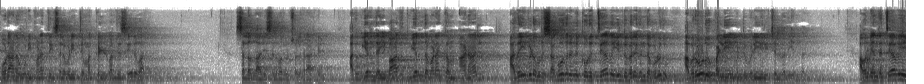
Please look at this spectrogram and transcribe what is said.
கோடான கோடி பணத்தை செலவழித்து மக்கள் வந்து சேருவார். சல்லல்லா அலிஸ்லம் அவர்கள் சொல்கிறார்கள் அது உயர்ந்த இபாதத் உயர்ந்த வணக்கம். ஆனால் அதைவிட ஒரு சகோதரனுக்கு ஒரு தேவை என்று வருகின்ற பொழுது அவரோடு பள்ளியை விட்டு வெளியேறி செல்வது என்பது. அவருடைய அந்த தேவையை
